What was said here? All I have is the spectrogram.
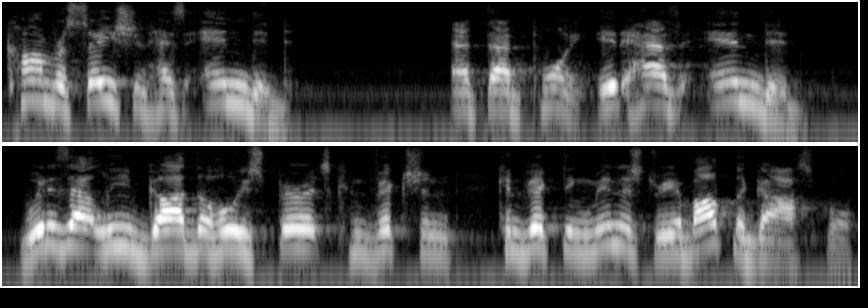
conversation has ended at that point. It has ended. Where does that leave God the Holy Spirit's conviction, convicting ministry about the gospel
